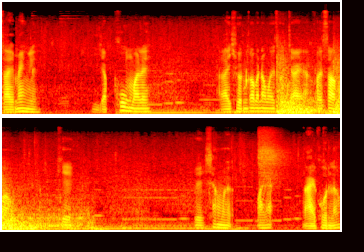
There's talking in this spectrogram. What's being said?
ใส่แม่งเลย อย่าพุ่งมาเลย อะไรชนก็ไม่ต้องไปสนใจอะค่อยซ่อมเอา โอเค โอเค ช่างมันเถอะ ไปละหลายคนแล้ว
